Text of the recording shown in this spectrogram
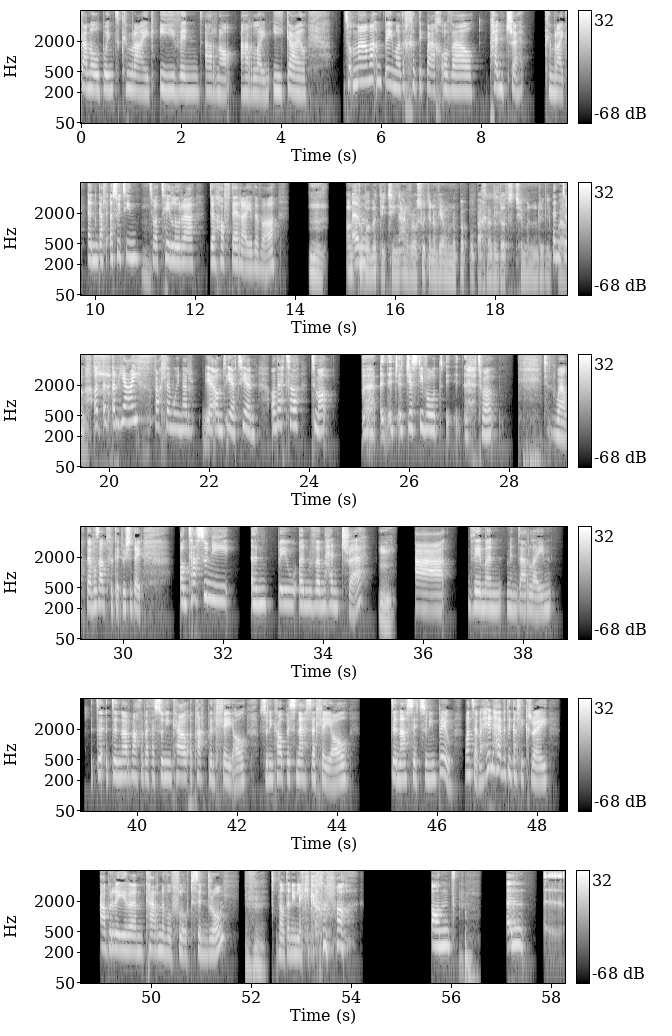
ganolbwynt Cymraeg i fynd arno ar-lein, i gael. So, mae yma yn deimlad ychydig bach o fel pentre Cymraeg yn gallu... Os wyt ti'n mm. teilwra dy hoffderau iddo fo, mm. Ond um, problem ydy, ti'n aros wedyn o fiewn o bybl bach na dod ti'n mynd yn rili gweld. Ond yr, yr iaith falle mwy na'r... Ie, yeah, ond ie, yeah, ti yn. Ond eto, ti'n mo, uh, just i fod, ti'n mo, well, devil's advocate, dwi eisiau deud. Ond taswn ni yn byw yn fy mhentre mm. a ddim yn mynd ar-lein, dyna'r math o bethau swn so i'n cael y papur lleol, swn so i'n cael busnesau lleol, dyna sut swn i'n byw. Wan te, mae hyn hefyd yn gallu creu Aberreiran Carnival Float Syndrome. Mm. Fel da ni'n licio cael fo. Ond, yn... Uh,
